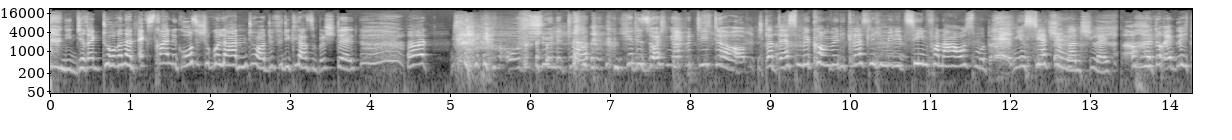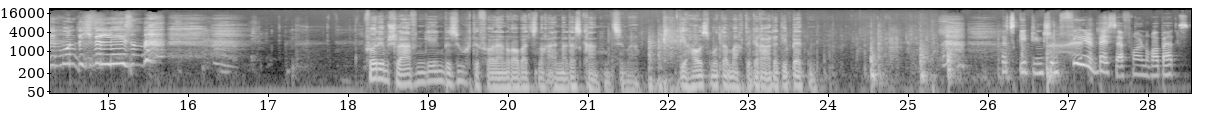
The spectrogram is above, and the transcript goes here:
Die Direktorin hat extra eine große Schokoladentorte für die Klasse bestellt. Oh, die schöne Torte. Ich hätte solchen Appetit darauf. Stattdessen bekommen wir die grässliche Medizin von der Hausmutter. Mir ist jetzt schon ganz schlecht. Ach, halt doch endlich den Mund, ich will lesen. Vor dem Schlafengehen besuchte Fräulein Roberts noch einmal das Krankenzimmer. Die Hausmutter machte gerade die Betten. Das geht Ihnen schon viel besser, Freund Roberts.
